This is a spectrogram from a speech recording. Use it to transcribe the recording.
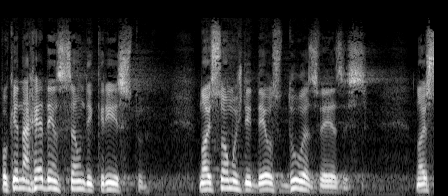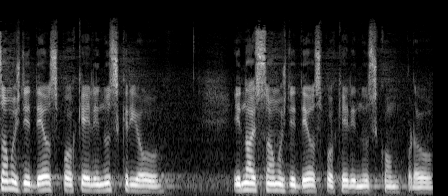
Porque na redenção de Cristo, nós somos de Deus duas vezes. Nós somos de Deus porque Ele nos criou, e nós somos de Deus porque Ele nos comprou.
